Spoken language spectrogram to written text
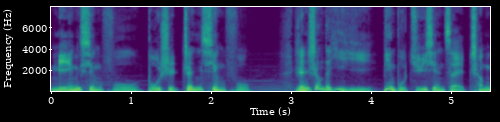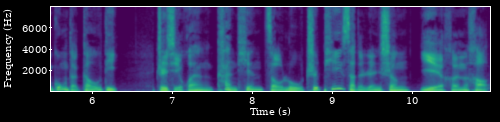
名幸福不是真幸福。人生的意义并不局限在成功的高地，只喜欢看天、走路、吃披萨的人生也很好。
